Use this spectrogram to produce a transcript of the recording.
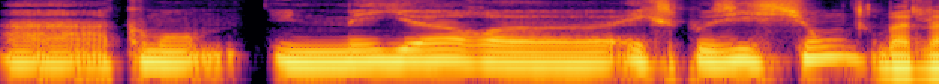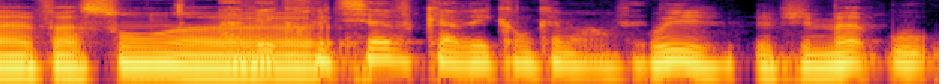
un, comment une meilleure euh, exposition bah de la même façon avec Rutsev qu'avec Ankama en fait oui et puis même ou,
